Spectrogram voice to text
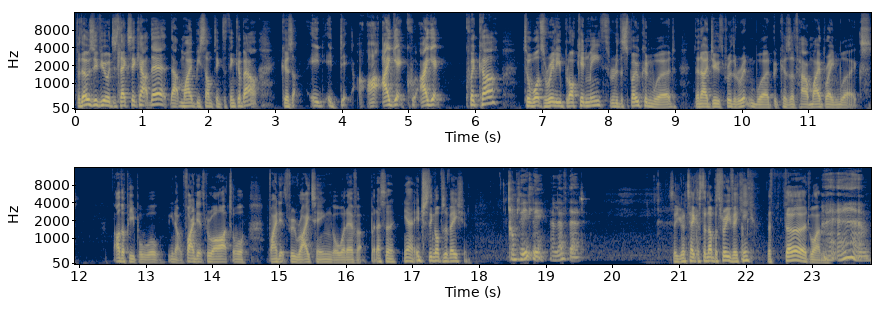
for those of you who are dyslexic out there, that might be something to think about because it, it, I, I, get, I get quicker to what's really blocking me through the spoken word than I do through the written word because of how my brain works other people will you know find it through art or find it through writing or whatever. But that's a yeah interesting observation. Completely. I love that. So you're going to take us to number three vicky the third one. I am.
